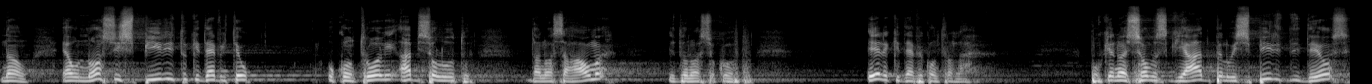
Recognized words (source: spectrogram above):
não, é o nosso espírito que deve ter o, o controle absoluto da nossa alma e do nosso corpo. Ele que deve controlar, porque nós somos guiados pelo Espírito de Deus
